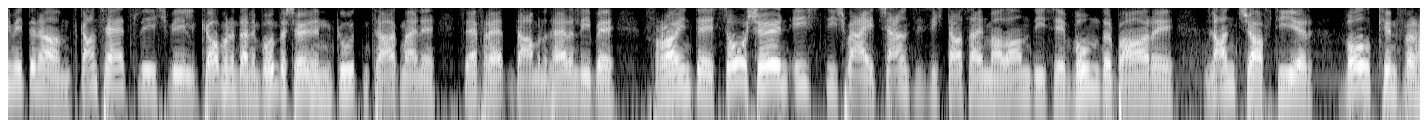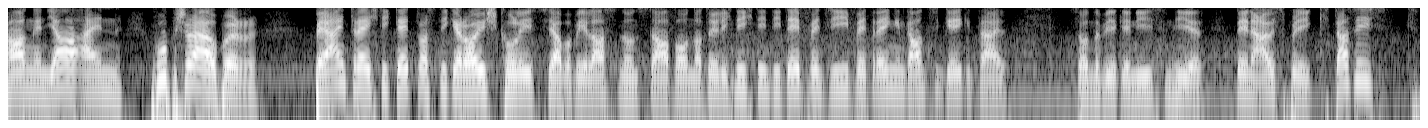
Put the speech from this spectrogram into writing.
Grüezi miteinander, ganz herzlich willkommen und einen wunderschönen guten Tag, meine sehr verehrten Damen und Herren, liebe Freunde. So schön ist die Schweiz. Schauen Sie sich das einmal an, diese wunderbare Landschaft hier, Wolken verhangen, ja, ein Hubschrauber beeinträchtigt etwas die Geräuschkulisse, aber wir lassen uns davon natürlich nicht in die Defensive drängen, ganz im Gegenteil, sondern wir genießen hier den Ausblick. Das ist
